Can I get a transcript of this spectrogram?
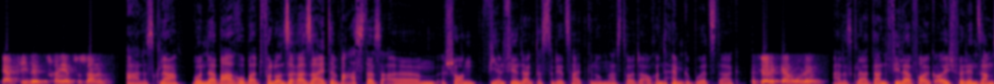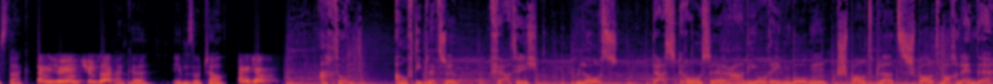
ja viele trainiert zusammen. Alles klar. Wunderbar, Robert. Von unserer Seite war es das ähm, schon. Vielen, vielen Dank, dass du dir Zeit genommen hast heute, auch an deinem Geburtstag. Natürlich, kein Problem. Alles klar. Dann viel Erfolg euch für den Samstag. Dankeschön. Schönen Tag. Danke. Ebenso. Ciao. Danke, ciao. Achtung! Auf die Plätze. Fertig. Los! Das große Radio Regenbogen Sportplatz Sportwochenende.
